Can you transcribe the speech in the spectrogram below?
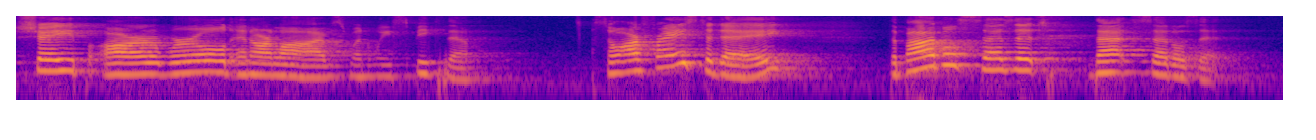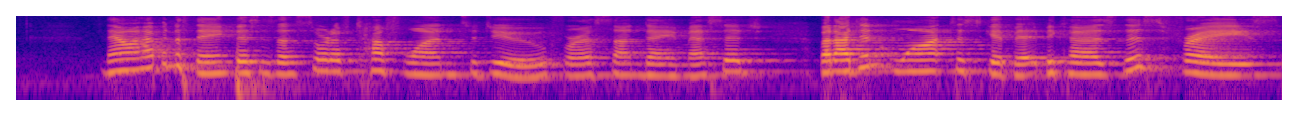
shape our world and our lives when we speak them. So, our phrase today the Bible says it, that settles it. Now, I happen to think this is a sort of tough one to do for a Sunday message, but I didn't want to skip it because this phrase,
